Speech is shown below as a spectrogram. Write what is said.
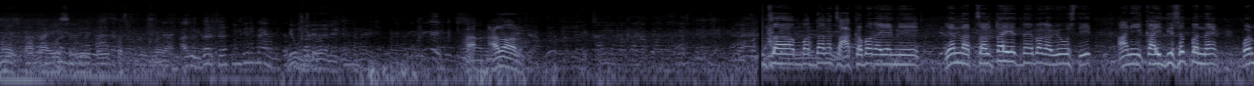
महेश काका हे सगळे इथं उपस्थित बघा. हा आलो आलो. चा मतदानाचा हक्क बघा यांनी. यांना चालता येत नाही बघा व्यवस्थित आणि काही दिसत पण नाही. पण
